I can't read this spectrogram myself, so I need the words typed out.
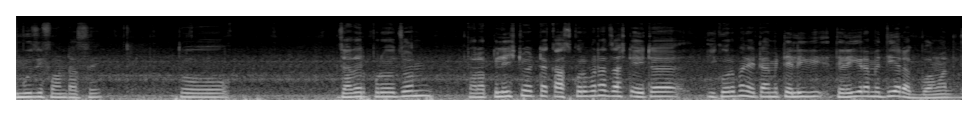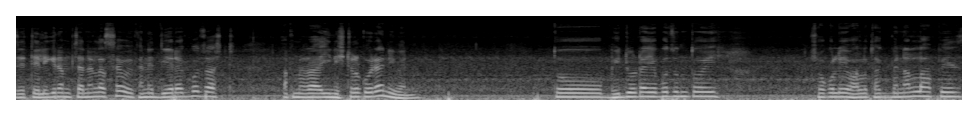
ইমুজি ফন্ট আছে। তো যাদের প্রয়োজন, তারা প্লে স্টোরটা কাজ করবে না জাস্ট এইটা ই করবেন, এটা আমি টেলি টেলিগ্রামে দিয়ে রাখব। আমার যে টেলিগ্রাম চ্যানেল আছে, ওইখানে দিয়ে রাখব জাস্ট আপনারা ইনস্টল করে নেবেন। তো ভিডিওটা এ পর্যন্তই। সকলে ভালো থাকবেন। আল্লাহ হাফেজ।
